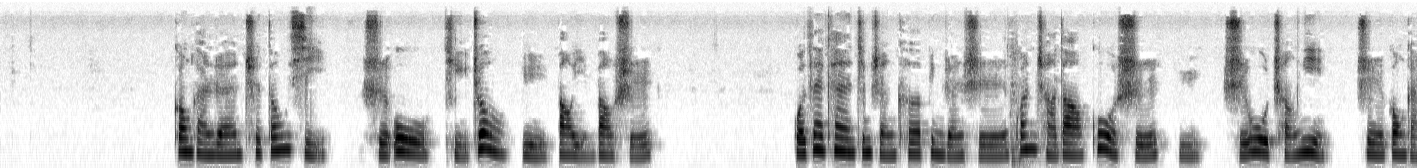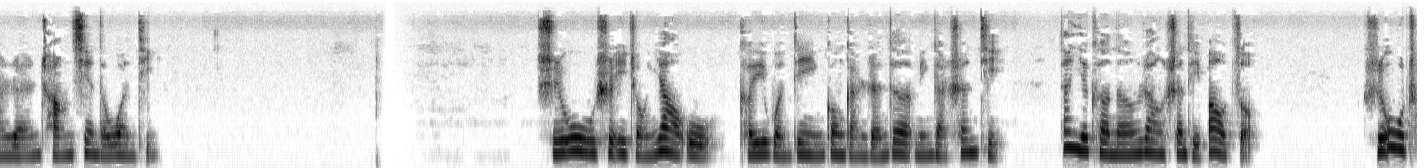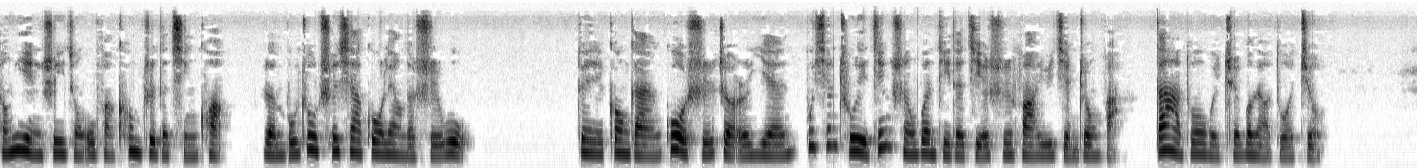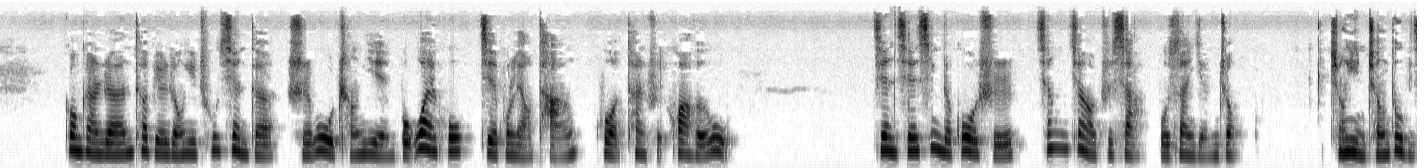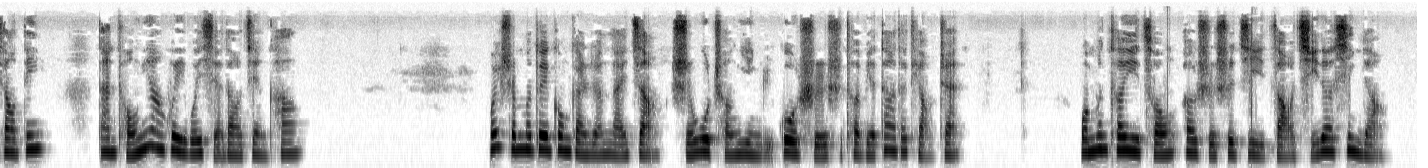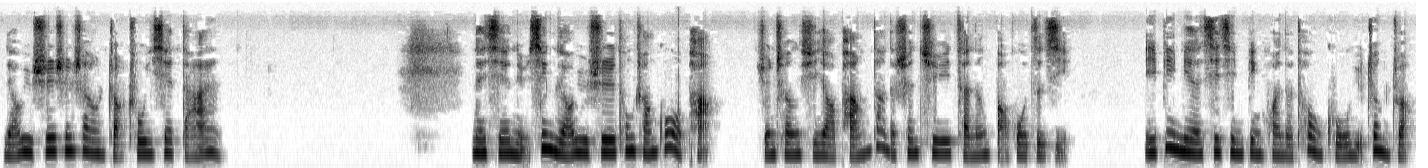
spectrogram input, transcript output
共感人吃东西、食物、体重与暴饮暴食。我在看精神科病人时，观察到过食与食物成瘾是共感人常见的问题。食物是一种药物。可以稳定共感人的敏感身体，但也可能让身体暴走。食物成瘾是一种无法控制的情况，忍不住吃下过量的食物。对共感过食者而言，不先处理精神问题的节食法与减重法，大多维持不了多久。共感人特别容易出现的食物成瘾，不外乎戒不了糖或碳水化合物。间歇性的过食相较之下不算严重，成瘾程度比较低，但同样会威胁到健康。为什么对共感人来讲，食物成瘾与过食是特别大的挑战？我们可以从二十世纪早期的信仰疗愈师身上找出一些答案。那些女性疗愈师通常过胖。宣称需要庞大的身躯才能保护自己，以避免吸进病患的痛苦与症状。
